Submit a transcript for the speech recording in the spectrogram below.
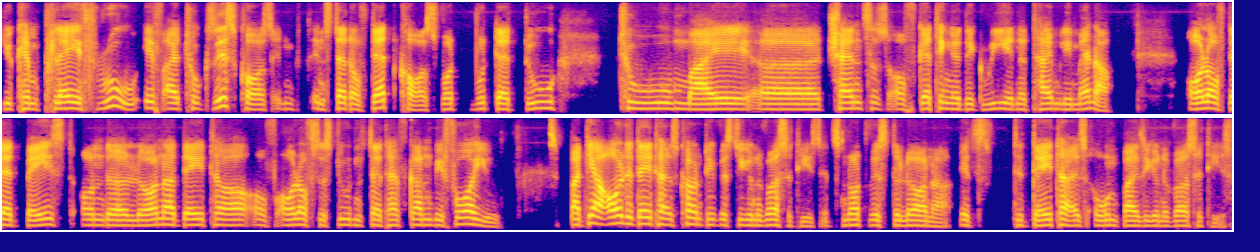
You can play through if I took this course in, instead of that course, what would that do to my uh, chances of getting a degree in a timely manner? All of that based on the learner data of all of the students that have gone before you but yeah, all the data is currently with the universities. It's not with the learner. It's the data is owned by the universities.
